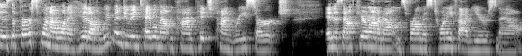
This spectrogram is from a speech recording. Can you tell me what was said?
is the first one I want to hit on. We've been doing Table Mountain pine pitch pine research in the South Carolina mountains for almost 25 years now.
